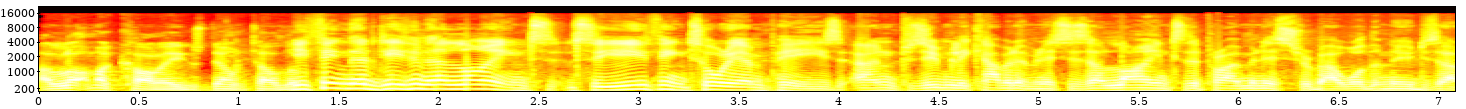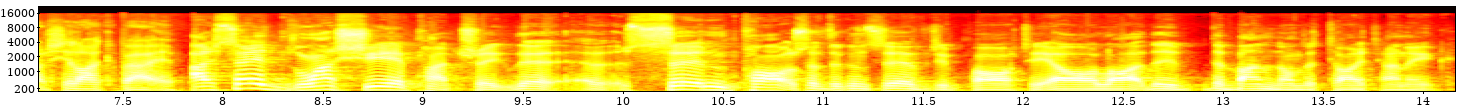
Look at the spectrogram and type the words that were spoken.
a lot of my colleagues don't tell the You think that? Do you think they're lying? To, so you think Tory MPs and presumably cabinet ministers are lying to the Prime Minister about what the mood is actually like about him? I said last year, Patrick, that uh, certain parts of the Conservative Party are like the, the band on the Titanic.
